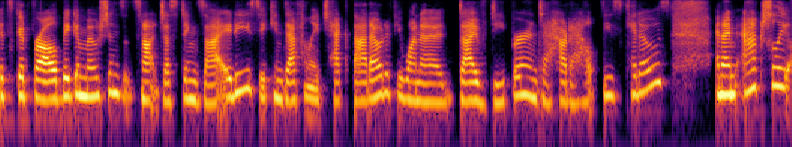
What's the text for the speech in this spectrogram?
it's good for all big emotions. It's not just anxiety. So you can definitely check that out if you want to dive deeper into how to help these kiddos. And I'm actually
